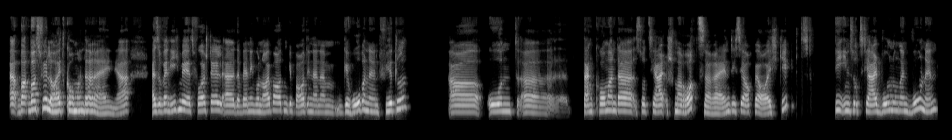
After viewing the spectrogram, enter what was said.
äh, wa- was für Leute kommen da rein, ja? Also wenn ich mir jetzt vorstelle, äh, da werden irgendwo Neubauten gebaut in einem gehobenen Viertel äh, und äh, dann kommen da Sozialschmarotzer rein, die es ja auch bei euch gibt, die in Sozialwohnungen wohnen,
